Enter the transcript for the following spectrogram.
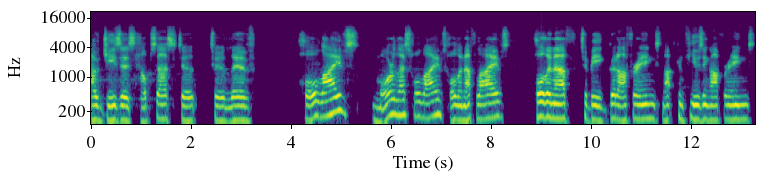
how Jesus helps us to to live whole lives, more or less whole lives, whole enough lives, whole enough to be good offerings, not confusing offerings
